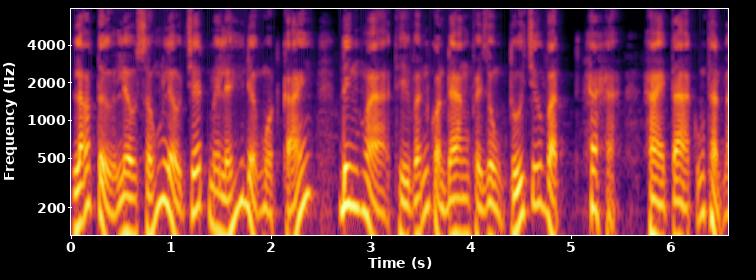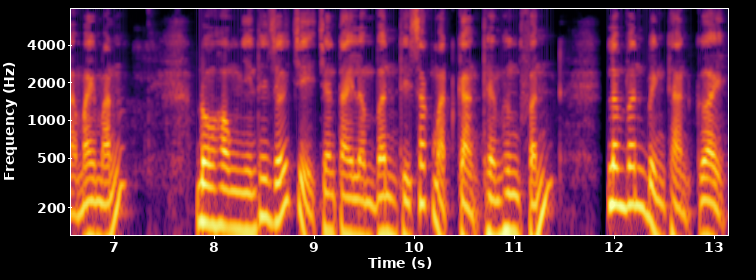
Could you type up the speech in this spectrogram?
Lão tử liều sống liều chết mới lấy được một cái, đinh hỏa thì vẫn còn đang phải dùng túi chữ vật. Ha ha, hai ta cũng thật là may mắn đồ hồng nhìn thấy giới chỉ trên tay lâm vân thì sắc mặt càng thêm hưng phấn. Lâm vân bình thản cười,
